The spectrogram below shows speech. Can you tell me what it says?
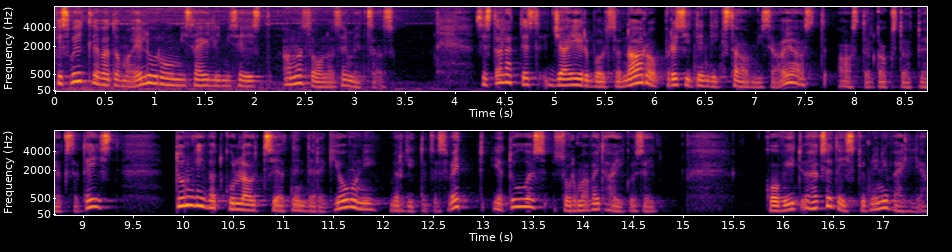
kes võitlevad oma eluruumi säilimise eest Amazonase metsas. sest alates Jair Bolsonaro presidendiks saamise ajast aastal kaks tuhat üheksateist tungivad kullaotsijad nende regiooni, mürgitades vett ja tuues surmavaid haiguseid. Covid üheksateistkümneni välja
